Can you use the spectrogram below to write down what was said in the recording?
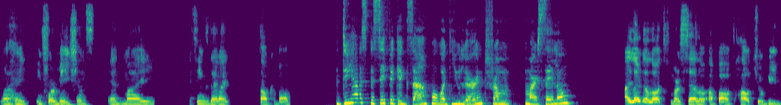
my informations and my things that I talk about. Do you have a specific example what you learned from Marcelo? I learned a lot from Marcelo about how to be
